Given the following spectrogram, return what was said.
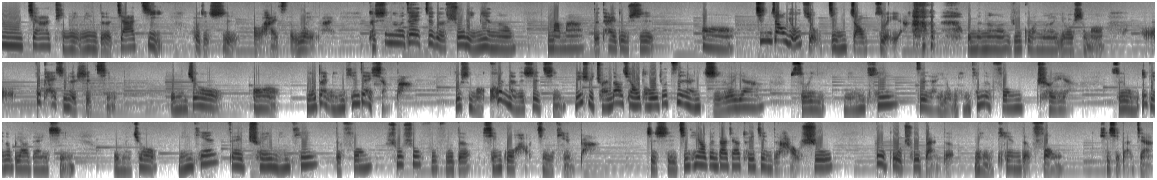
嗯，家庭里面的家计，或者是哦孩子的未来。可是呢，在这个书里面呢，妈妈的态度是：哦，今朝有酒今朝醉呀。我们呢，如果呢有什么呃不开心的事情，我们就哦留待明天再想吧。有什么困难的事情，也许船到桥头就自然直了呀。所以。明天自然有明天的风吹呀，所以我们一点都不要担心，我们就明天再吹明天的风，舒舒服服的先过好今天吧。这是今天要跟大家推荐的好书，步步出版的《明天的风》。谢谢大家。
